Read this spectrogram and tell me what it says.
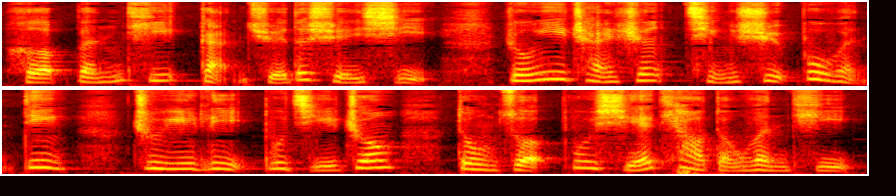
和本体感觉的学习，容易产生情绪不稳定、注意力不集中、动作不协调等问题。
